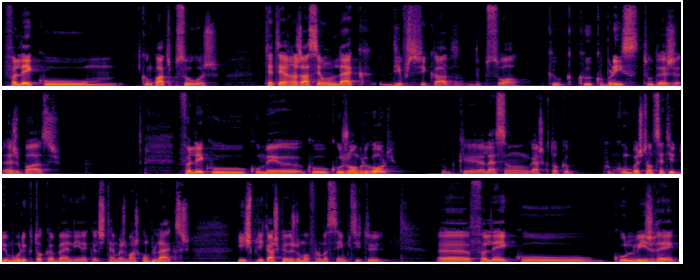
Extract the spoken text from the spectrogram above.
Falei com, com quatro pessoas, tentei arranjar assim, um leque diversificado de pessoal que, que cobrisse todas as, as bases. Falei com, com, o meu, com, com o João Gregório, porque ele é um gajo que toca com bastante sentido de humor e que toca bem ali naqueles temas mais complexos e explica as coisas de uma forma simples e tudo. Uh, falei com, com o Luís Reg,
